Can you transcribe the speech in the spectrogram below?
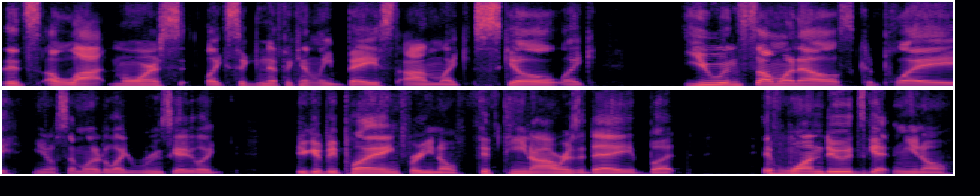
it's a lot more like significantly based on like skill. Like you and someone else could play you know similar to like runescape. Like you could be playing for you know 15 hours a day but if one dude's getting you know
